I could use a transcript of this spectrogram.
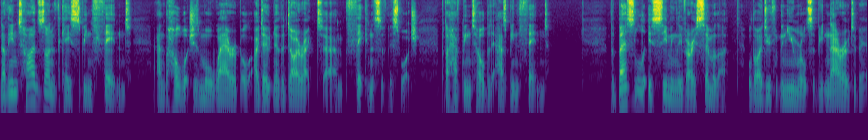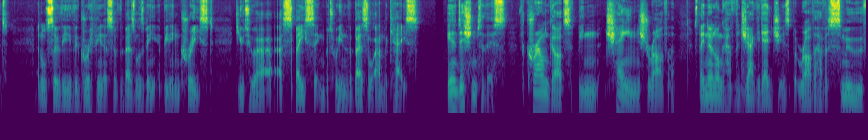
Now, the entire design of the case has been thinned, and the whole watch is more wearable. I don't know the direct um, thickness of this watch, but I have been told that it has been thinned. The bezel is seemingly very similar, although I do think the numerals have been narrowed a bit, and also the, the grippiness of the bezel has been, been increased due to a, a spacing between the bezel and the case. In addition to this, the crown guards have been changed rather, so they no longer have the jagged edges, but rather have a smooth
